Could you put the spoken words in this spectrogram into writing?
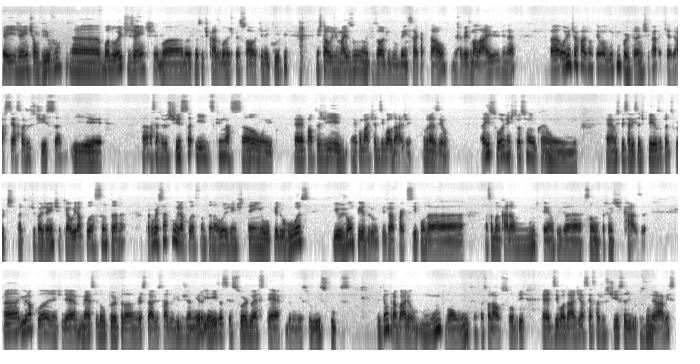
E aí, gente, ao vivo. Uh, boa noite, gente. Boa noite você de casa, boa noite pessoal aqui da equipe. A gente está hoje em mais um episódio do Bem-Estar Capital, dessa vez uma live, né? Uh, hoje a gente vai falar de um tema muito importante, cara, que é acesso à justiça e uh, acesso à justiça e discriminação e é, pautas de é, combate à desigualdade no Brasil. Para isso, hoje a gente trouxe um, um, é, um especialista de peso para discutir, discutir com a gente, que é o Irapuan Santana. Para conversar com o Irapuã Santana hoje, a gente tem o Pedro Ruas e o João Pedro, que já participam da nossa bancada há muito tempo e já são praticamente de casa. Uh, e o Irapuã, gente, ele é mestre e doutor pela Universidade do Estado do Rio de Janeiro e é ex-assessor do STF, do ministro Luiz Fux. Ele tem um trabalho muito bom, muito sensacional sobre é, desigualdade e acesso à justiça de grupos vulneráveis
